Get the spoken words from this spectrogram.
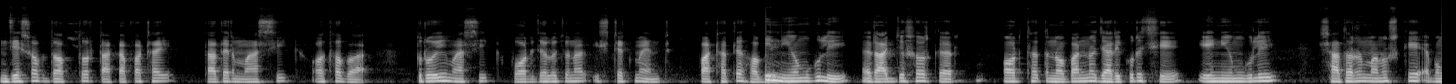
যেসব দপ্তর টাকা পাঠায় তাদের মাসিক অথবা ত্রৈমাসিক পর্যালোচনার স্টেটমেন্ট পাঠাতে হবে। নিয়মগুলি রাজ্য সরকার অর্থাৎ নবান্ন জারি করেছে। এই নিয়মগুলি সাধারণ মানুষকে এবং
